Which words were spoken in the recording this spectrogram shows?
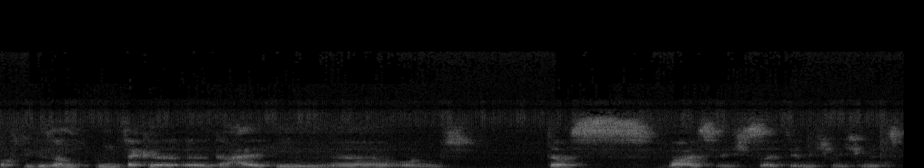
auf die gesamten Säcke äh, gehalten äh, und das weiß ich, seitdem ich mich mit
